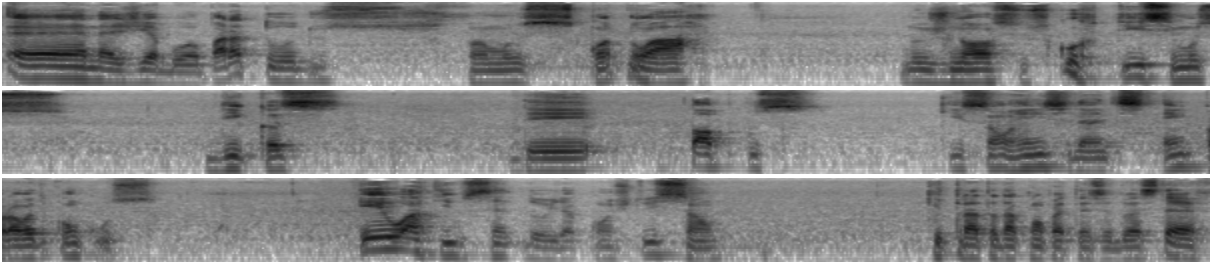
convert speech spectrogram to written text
É energia boa para todos. Vamos continuar nos nossos curtíssimos dicas de tópicos que são reincidentes em prova de concurso. E o artigo 102 da Constituição, que trata da competência do STF,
